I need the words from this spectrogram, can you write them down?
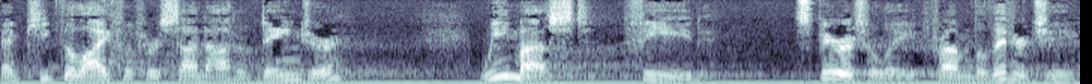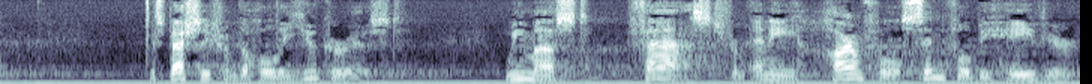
and keep the life of her son out of danger, we must feed spiritually from the liturgy, especially from the Holy Eucharist. We must fast from any harmful, sinful behavior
